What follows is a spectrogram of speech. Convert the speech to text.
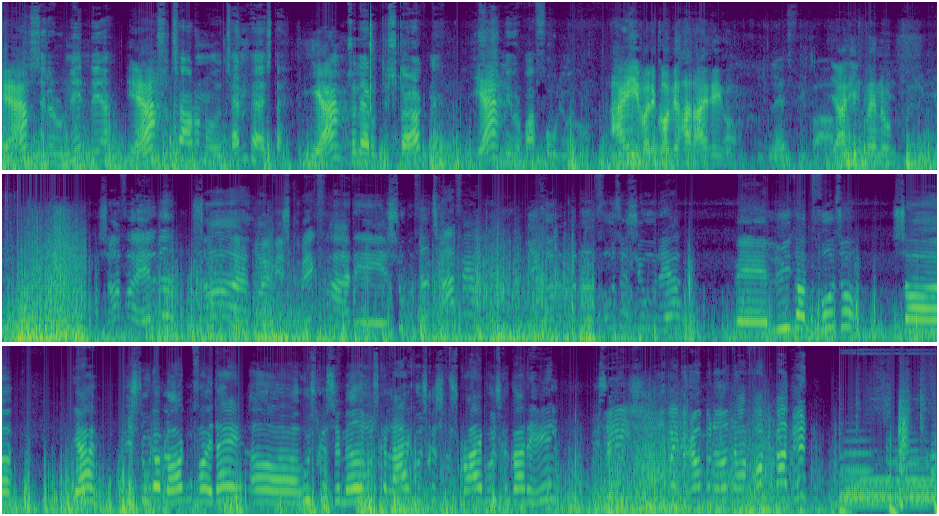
Ja, Så sætter du den ind der. Ja. Og så tager du noget tandpasta. ja, Og så lader du det størkne. ja. Så lægger du bare folie ud over. Ej, hvor er det godt, vi har dig, Rico. Jeg er helt med nu. Så for helvede, så røg vi sgu væk fra det super fede tarfærd. Vi er kommet på noget fotoshoot her med Lydom Foto. Så ja, vi slutter vloggen for i dag. Og husk at se med, husk at like, husk at subscribe, husk at gøre det hele. Vi ses. Håber I kan høre med noget, der er fucking meget fedt.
